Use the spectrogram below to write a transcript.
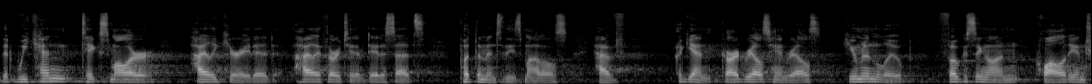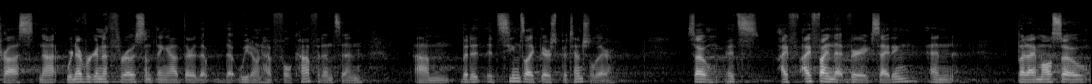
that we can take smaller, highly curated, highly authoritative data sets, put them into these models, have, again, guardrails, handrails, human in the loop, focusing on quality and trust. Not, we're never going to throw something out there that, that we don't have full confidence in. Um, but it, it, seems like there's potential there. So it's, I, I, find that very exciting. And, but I'm also,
